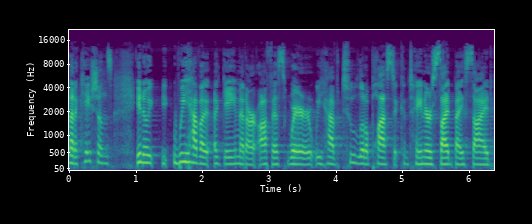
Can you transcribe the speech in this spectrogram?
medications, you know, we have a, a game at our office where we have two little plastic containers side by side,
